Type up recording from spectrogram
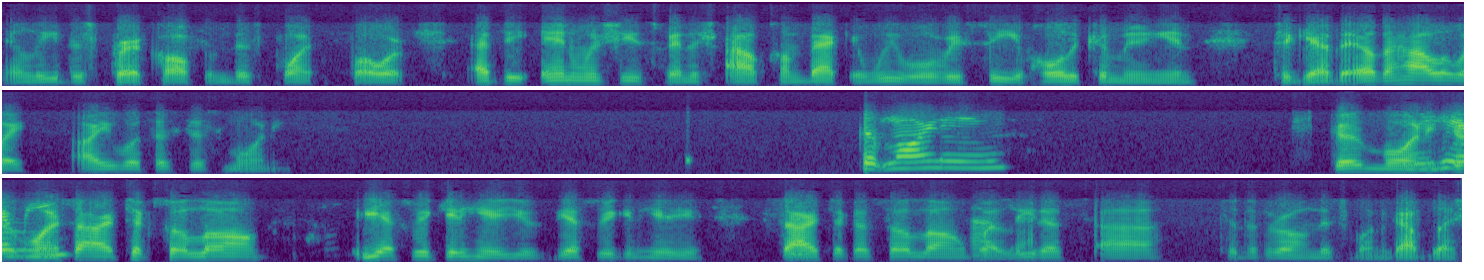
and lead this prayer call from this point forward. At the end, when she's finished, I'll come back and we will receive Holy Communion together. Elder Holloway, are you with us this morning? Good morning. Good morning. Good me? morning. Sorry it took so long. Yes, we can hear you. Yes, we can hear you. Sorry it took us so long, but okay. lead us uh, to the throne this morning. God bless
